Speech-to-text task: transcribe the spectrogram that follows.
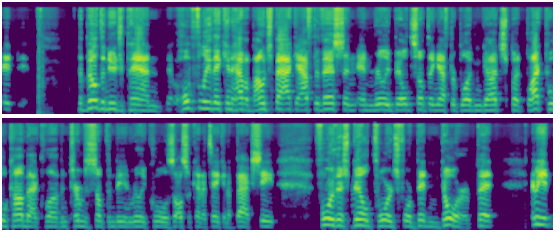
It, it the build to New Japan. Hopefully, they can have a bounce back after this and, and really build something after Blood and Guts. But Blackpool Combat Club, in terms of something being really cool, is also kind of taking a back seat for this build towards Forbidden Door. But I mean,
